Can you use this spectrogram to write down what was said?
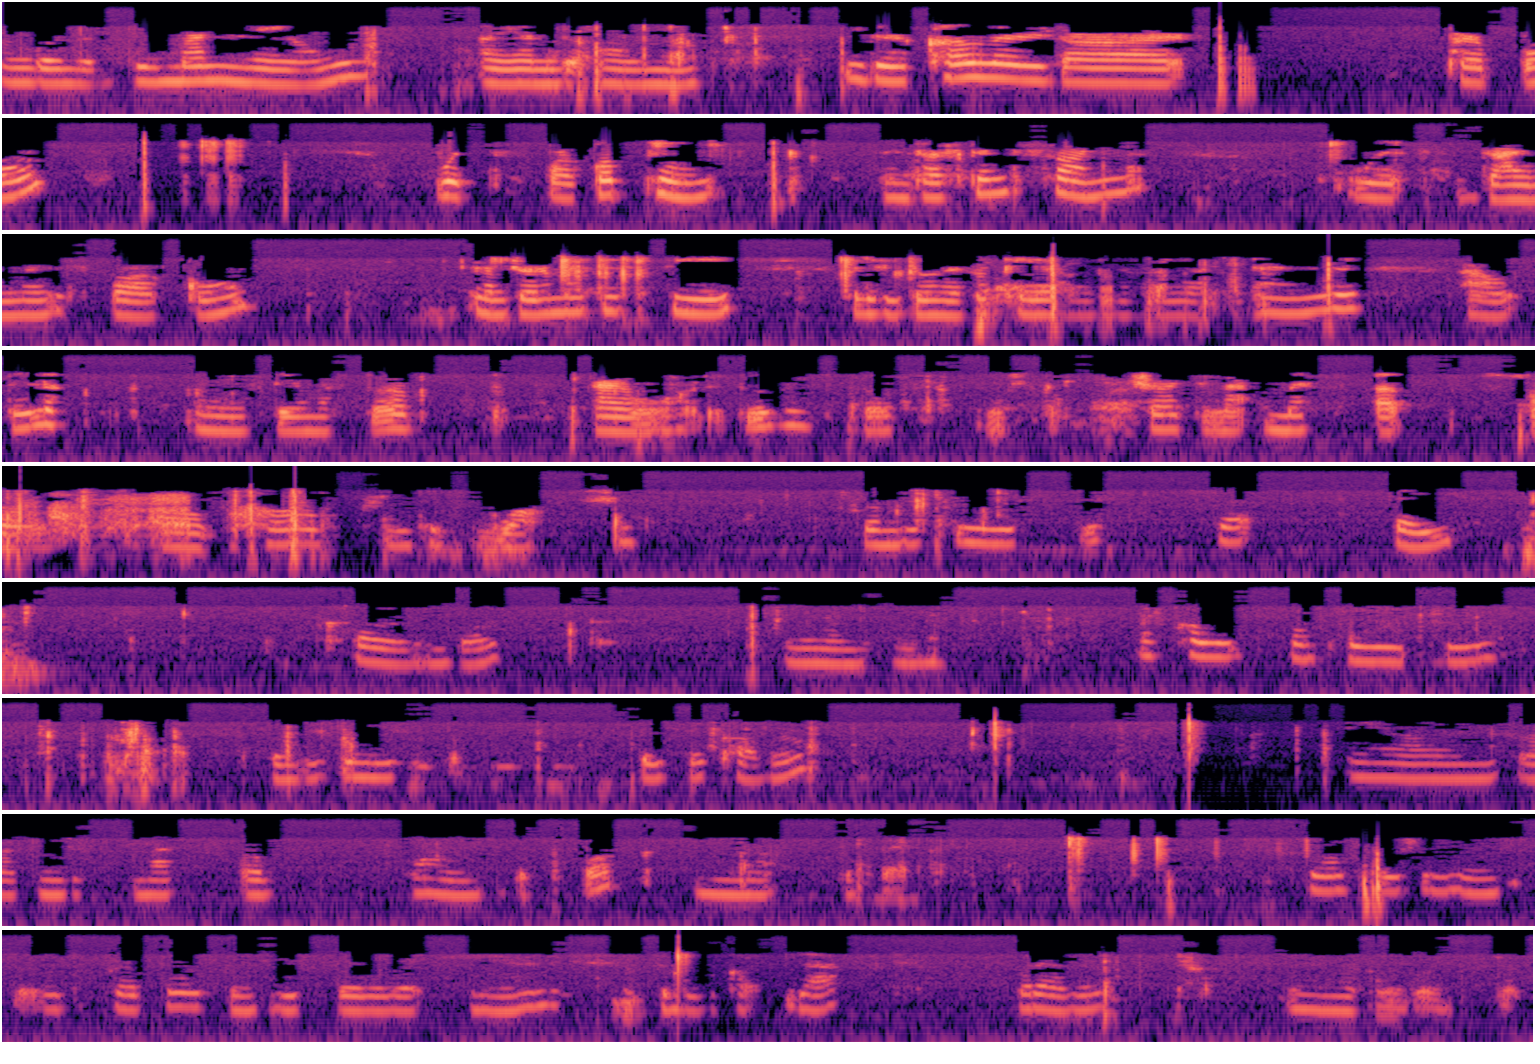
I'm gonna do my nails and um the colors are purple with sparkle pink and Tuscan sun with diamond sparkle. And I'm trying to make you see, but if you don't, that's okay. I'm gonna you at how they look. And if they messed up, I don't know how to do them, so I'm just gonna try to not mess up. So um, I hope you can watch. So I'm just gonna use this set face coloring book and um, I call it some pages. So I'm just gonna use the basic cover and so I can just mess up on the book, not the back. So going to start with the purple, it's going to be the right hand, some people call it left, whatever. And I'm going to start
